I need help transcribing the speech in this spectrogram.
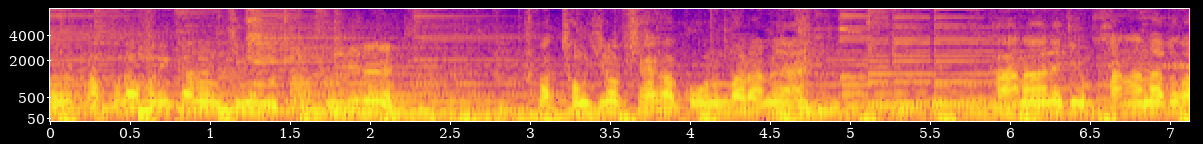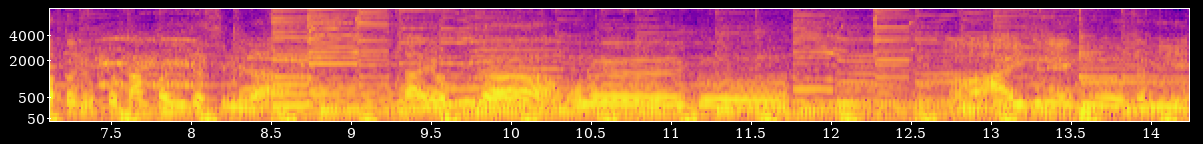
오늘 바쁘다 보니까는 지금 준비를 막 정신없이 해갖고 오는 바람에 가나안에 지금 바나나도 갖다 줄걸 깜빡 잊었습니다. 자 여기가 오늘 그 어, 아이들의 그 저기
